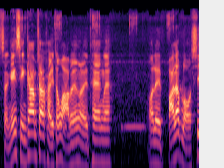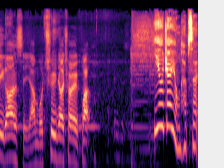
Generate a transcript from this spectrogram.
神經線監測系統話俾我哋聽咧，我哋擺粒螺絲嗰陣時有冇穿咗出去骨？腰椎融合術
